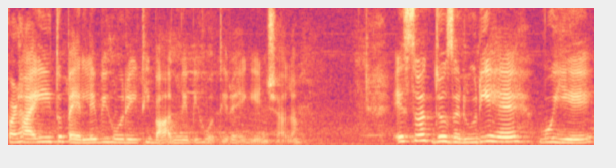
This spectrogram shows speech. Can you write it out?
पढ़ाई तो पहले भी हो रही थी, बाद में भी होती रहेगी इन इस वक्त जो ज़रूरी है वो ये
